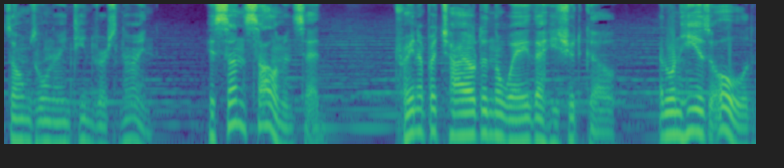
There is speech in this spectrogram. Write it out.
Psalms 119, verse 9. His son Solomon said, Train up a child in the way that he should go and when he is old,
